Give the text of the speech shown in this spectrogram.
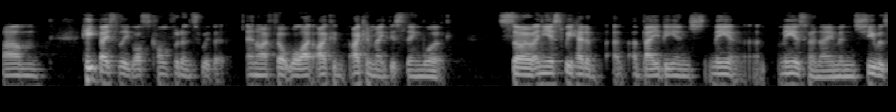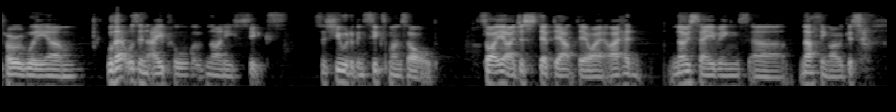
um, he basically lost confidence with it, and I felt, well, I, I could I can make this thing work. So, and yes, we had a, a baby, and Mia Mia is her name, and she was probably um, well, that was in April of '96, so she would have been six months old. So yeah, I just stepped out there. I, I had no savings, uh, nothing. I guess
